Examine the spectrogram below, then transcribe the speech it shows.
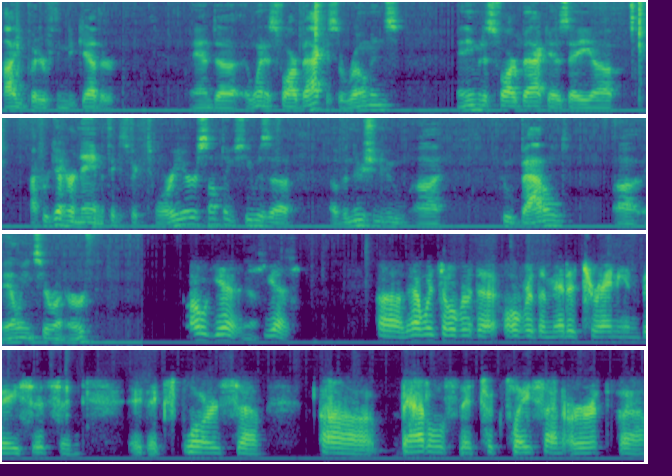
how you put everything together. And uh, it went as far back as the Romans, and even as far back as a, uh, I forget her name, I think it's Victoria or something. She was a, a Venusian who uh, who battled uh, aliens here on Earth. Oh yes, Yeah. yes. Uh, that was over the over the Mediterranean basis, and it explores uh, uh, battles that took place on Earth uh,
